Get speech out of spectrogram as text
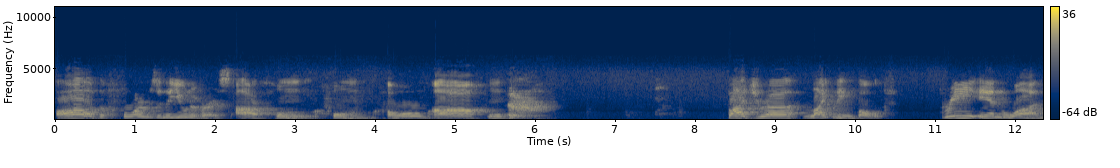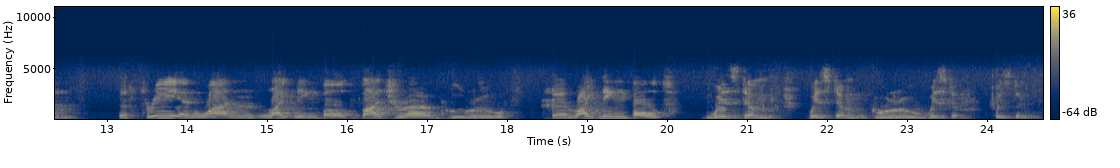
All of the forms in the universe are Hung, Hum, Om, Ah, Hum. Vajra lightning bolt three in one. The three in one lightning bolt Vajra Guru. The lightning bolt wisdom. Wisdom. Guru. Wisdom. Wisdom.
